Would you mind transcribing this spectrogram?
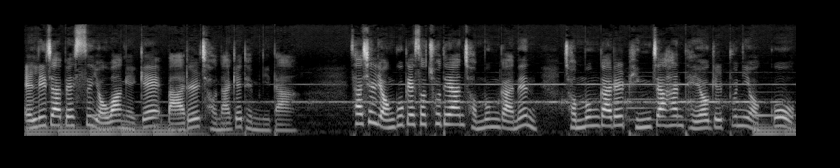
엘리자베스 여왕에게 말을 전하게 됩니다. 사실 영국에서 초대한 전문가는 전문가를 빙자한 대역일 뿐이었고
